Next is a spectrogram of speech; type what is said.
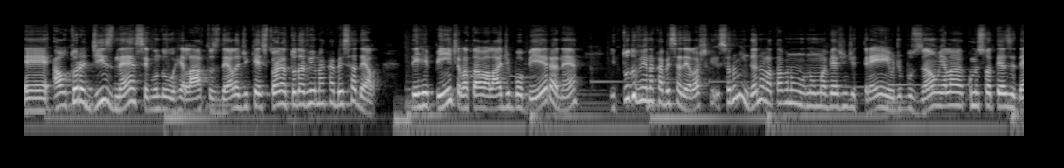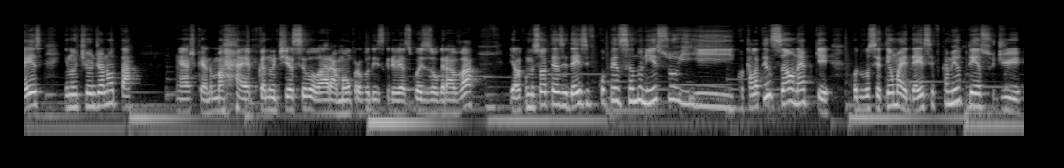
É, a autora diz, né, segundo relatos dela, de que a história toda veio na cabeça dela. De repente, ela estava lá de bobeira, né? E tudo veio na cabeça dela. Acho que, se eu não me engano, ela estava num, numa viagem de trem ou de busão e ela começou a ter as ideias e não tinha onde anotar. É, acho que era uma época não tinha celular à mão para poder escrever as coisas ou gravar. E ela começou a ter as ideias e ficou pensando nisso e, e, com aquela tensão, né? Porque quando você tem uma ideia, você fica meio tenso de,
